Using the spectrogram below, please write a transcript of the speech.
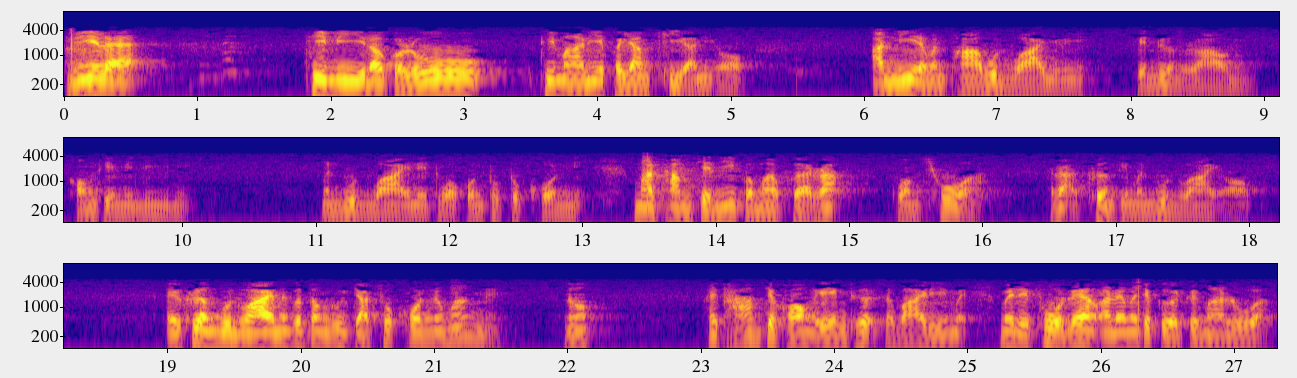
นี่แหละ ที่มีเราก็รู้ที่มานี่พยายามเคลียนี่ออก อันนี้แหละมันพาวุ่นวายอยู่นี่ เป็นเรื่องราวนี่ของที่ไม่ดีนี่ มันวุ่นวายในตัวคนทุกๆคนนี่ มาทำเช่นนี้ก็มาเพื่อระความชั่วระเครื่องที่มันวุ่นวายออกไอ้เครื่องวุ่นวายนั้นก็ต้องรู้จักทุกคนนะมั้งเนี่ยเนาะให้ถามเจ้าของเองเถอะสบายดีไม่ไม่ได้พูดแล้ว อะไรมันจะเกิดขึ้นมารู้อะ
